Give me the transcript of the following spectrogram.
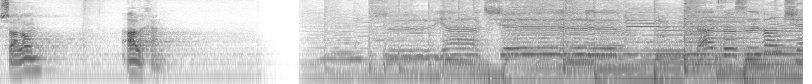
Shalom, Alechem. Przyjaciel, tak nazywam Cię.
